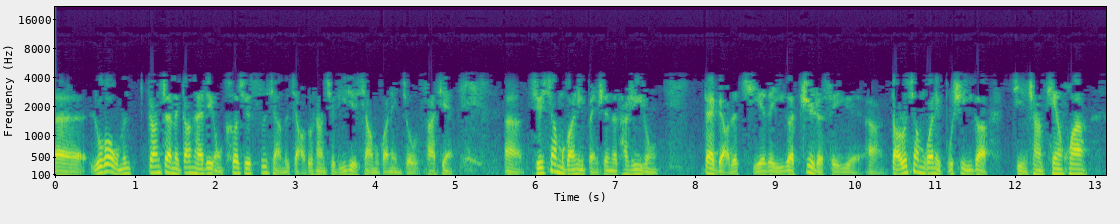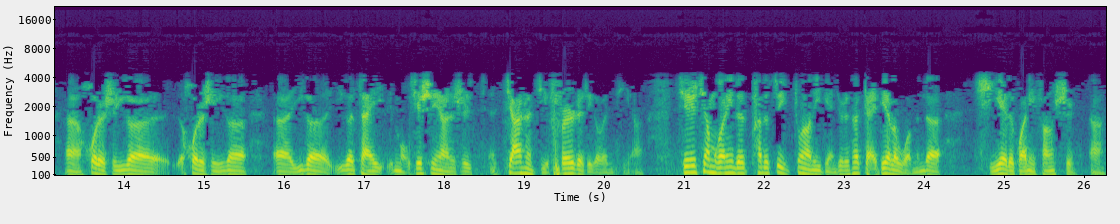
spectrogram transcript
呃，如果我们刚站在刚才这种科学思想的角度上去理解项目管理，你就发现，呃，其实项目管理本身呢，它是一种代表着企业的一个质的飞跃啊。导入项目管理不是一个锦上添花，呃，或者是一个或者是一个呃一个一个在某些事情上是加上几分的这个问题啊。其实项目管理的它的最重要的一点就是它改变了我们的企业的管理方式啊。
